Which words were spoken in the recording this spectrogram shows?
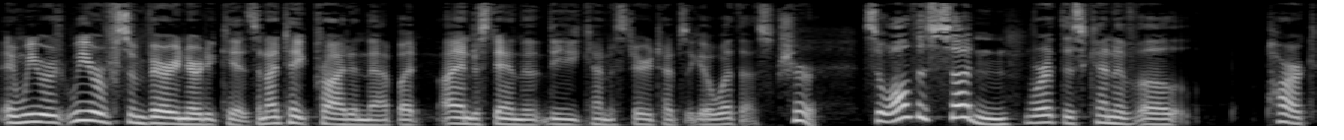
and we were we were some very nerdy kids, and I take pride in that. But I understand the the kind of stereotypes that go with us. Sure. So all of a sudden, we're at this kind of uh, park,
